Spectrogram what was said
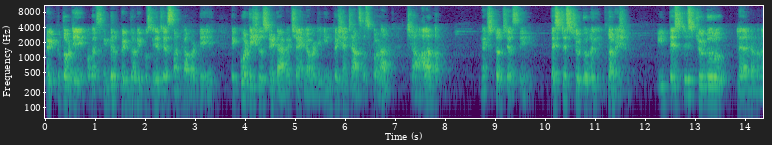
ప్రిక్ తోటి ఒక సింగిల్ ప్రిక్ తోటి ప్రొసీజర్ చేస్తాం కాబట్టి ఎక్కువ టిష్యూస్ని డ్యామేజ్ చేయం కాబట్టి ఇన్ఫెక్షన్ ఛాన్సెస్ కూడా చాలా తక్కువ. నెక్స్ట్ వచ్చేసి టెస్టిస్ చుట్టూరు ఇన్ఫ్లమేషన్. ఈ టెస్టిస్ చుట్టూరు లేదంటే మన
